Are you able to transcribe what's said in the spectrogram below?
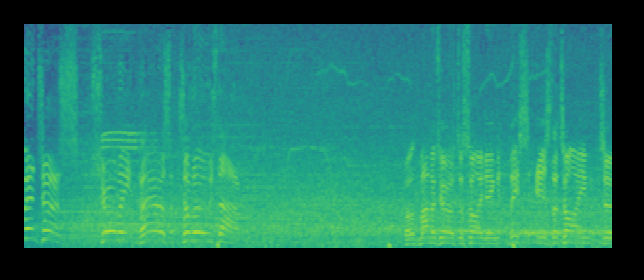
Juventus! Surely theirs to lose now. Both managers deciding this is the time to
